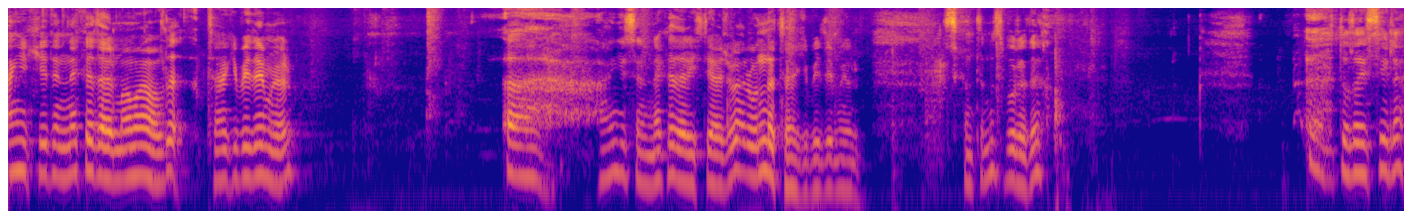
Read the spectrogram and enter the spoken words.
Hangi kedi ne kadar mama aldı takip edemiyorum. Ah, hangisinin ne kadar ihtiyacı var onu da takip edemiyorum. Sıkıntımız burada. Ah, Dolayısıyla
